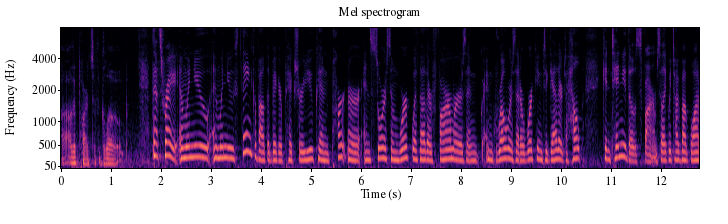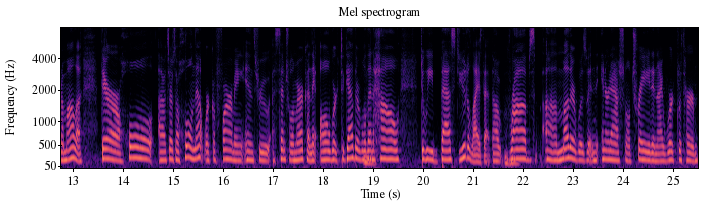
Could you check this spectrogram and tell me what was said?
uh, other parts of the globe. That's right. And when you and when you think about the bigger picture, you can partner and source and work with other farmers and, and growers that are working together to help continue those farms. So, like we talk about Guatemala, there are a whole uh, there's a whole network of farming in through uh, Central America, and they all work together. Well, then how do we best utilize that? The, Rob's uh, mother was in international trade, and I worked with her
